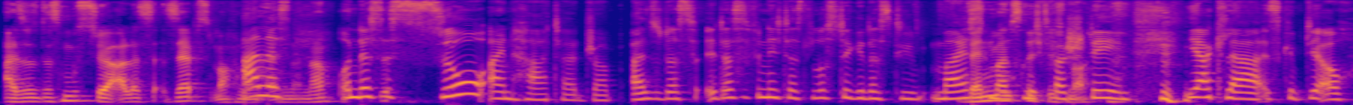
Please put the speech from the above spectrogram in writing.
also das musst du ja alles selbst machen. Alles. Ende, ne? Und das ist so ein harter Job. Also das, das finde ich das Lustige, dass die meisten das nicht verstehen. ja klar, es gibt ja auch,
